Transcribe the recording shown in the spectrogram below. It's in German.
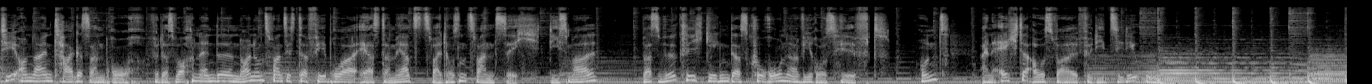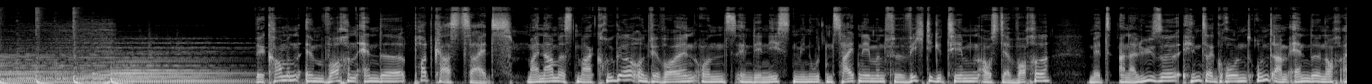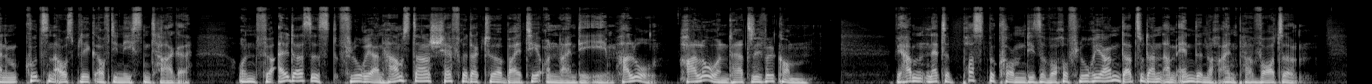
T-Online Tagesanbruch für das Wochenende 29. Februar 1. März 2020. Diesmal, was wirklich gegen das Coronavirus hilft. Und eine echte Auswahl für die CDU. Willkommen im Wochenende Podcastzeit. Mein Name ist Marc Krüger und wir wollen uns in den nächsten Minuten Zeit nehmen für wichtige Themen aus der Woche mit Analyse, Hintergrund und am Ende noch einem kurzen Ausblick auf die nächsten Tage. Und für all das ist Florian Harmster, Chefredakteur bei t-online.de. Hallo. Hallo und herzlich willkommen. Wir haben nette Post bekommen diese Woche, Florian. Dazu dann am Ende noch ein paar Worte.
